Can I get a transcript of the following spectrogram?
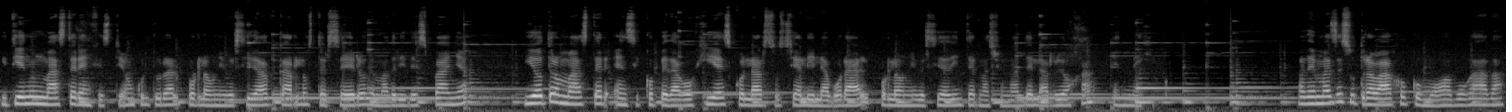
y tiene un máster en gestión cultural por la Universidad Carlos III de Madrid, España, y otro máster en psicopedagogía escolar, social y laboral por la Universidad Internacional de La Rioja en México. Además de su trabajo como abogada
